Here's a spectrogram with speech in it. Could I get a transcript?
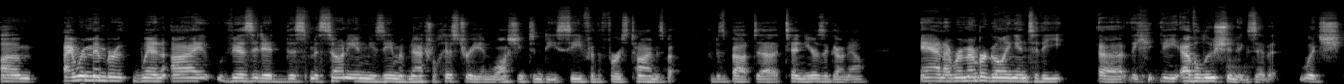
um, I remember when I visited the Smithsonian Museum of Natural History in Washington D.C. for the first time. It was about, uh, ten years ago now, and I remember going into the uh, the, the evolution exhibit, which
